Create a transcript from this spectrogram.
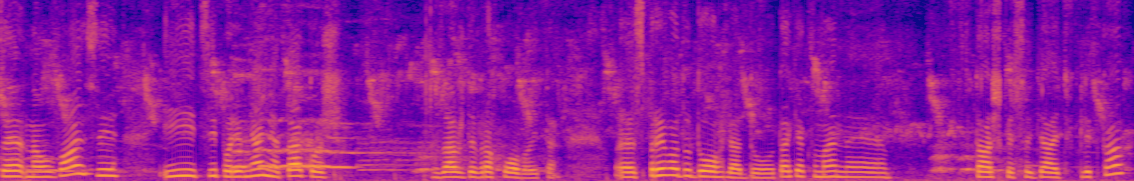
це на увазі і ці порівняння також завжди враховуйте. Е, З приводу догляду, так як в мене пташки сидять в клітках,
